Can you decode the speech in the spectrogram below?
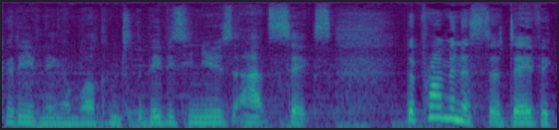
Good evening and welcome to the BBC News at 6. The Prime Minister, David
